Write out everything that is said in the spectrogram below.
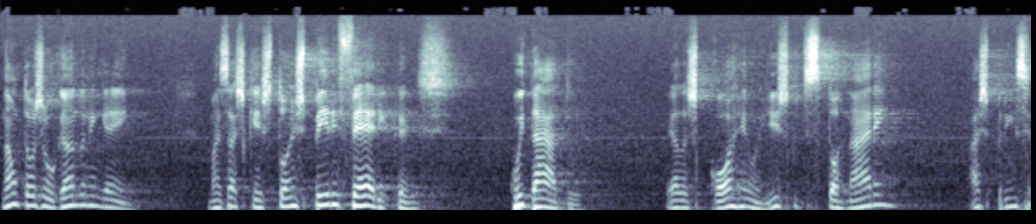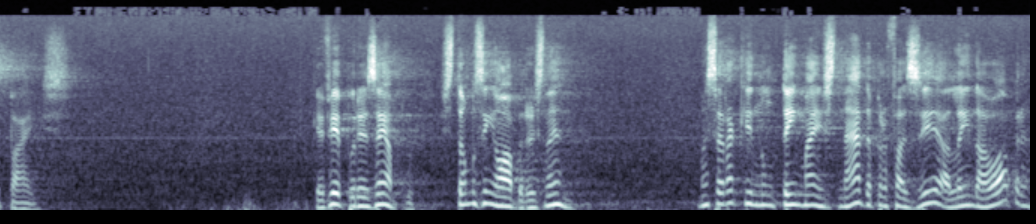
Não estou julgando ninguém, mas as questões periféricas, cuidado elas correm o risco de se tornarem as principais. Quer ver, por exemplo, estamos em obras, né? Mas será que não tem mais nada para fazer além da obra?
